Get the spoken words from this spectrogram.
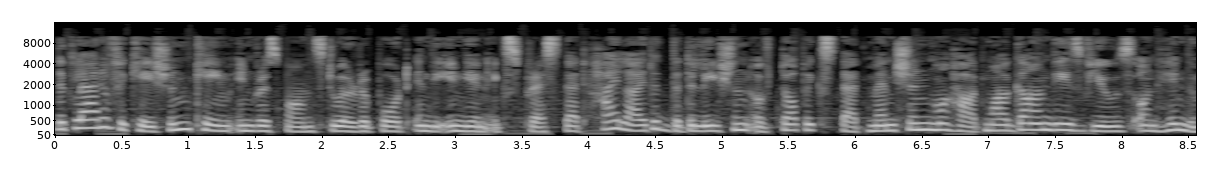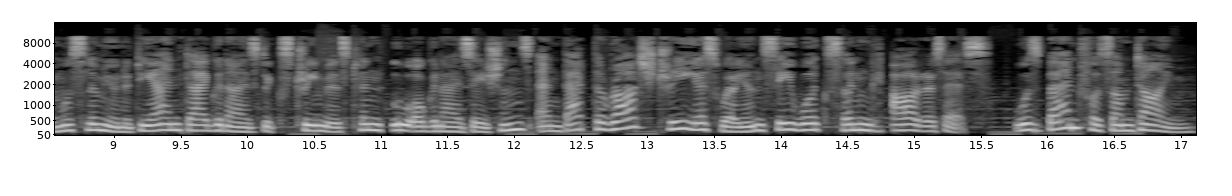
The clarification came in response to a report in the Indian Express that highlighted the deletion of topics that mentioned Mahatma Gandhi's views on Hindu Muslim unity, antagonized extremist Hindu organizations, and that the Rashtriya Swayamsevak Sangh RSS was banned for some time.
